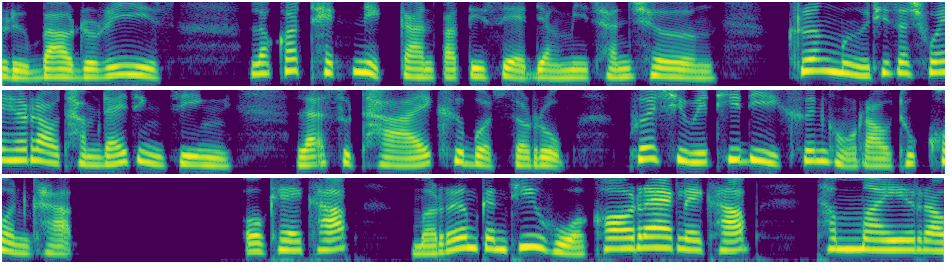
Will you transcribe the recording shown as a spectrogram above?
หรือ boundaries แล้วก็เทคนิคการปฏิเสธอย่างมีชั้นเชิง เครื่องมือที่จะช่วยให้เราทำได้จริง ๆ และสุดท้ายคือบทสรุปเพื่อชีวิตที่ดีขึ้นของเราทุกคนครับ โอเคครับ มาเริ่มกันที่หัวข้อแรกเลยครับทำไมเรา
